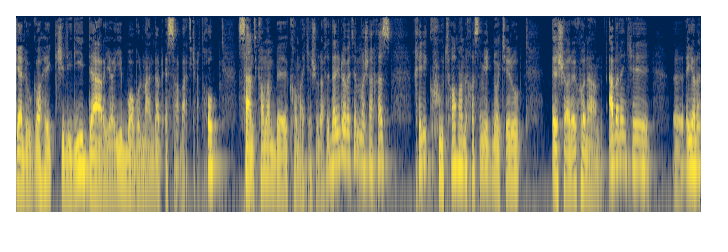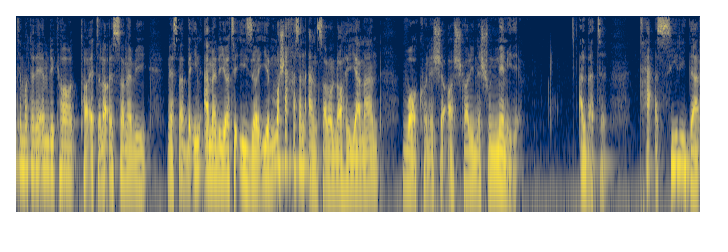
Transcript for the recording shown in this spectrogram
گلوگاه کلیدی دریایی بابل مندب اصابت کرد. خب سندکام هم به کمکشون رفته. در این رابطه مشخص خیلی کوتاه من می‌خواستم یک نکته رو اشاره کنم. اولا که ایالات متحده امریکا تا اطلاع ثانوی نسبت به این عملیات ایزایی مشخصا انصار الله یمن واکنش آشکاری نشون نمیده. البته تأثیری در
